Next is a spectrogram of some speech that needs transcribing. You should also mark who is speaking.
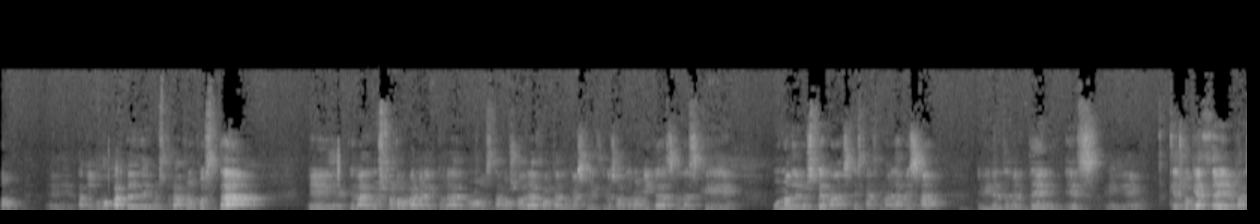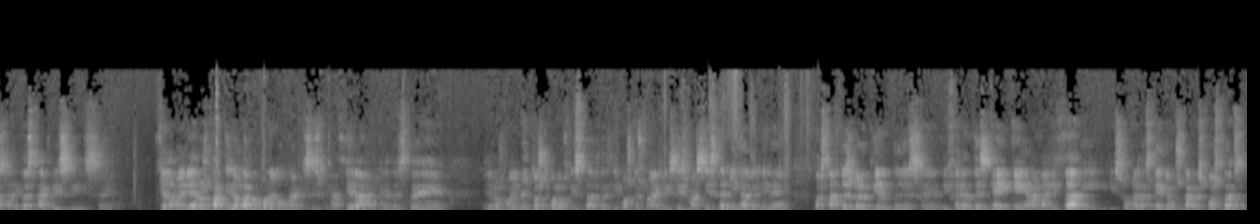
Speaker 1: eh, también como parte de nuestra propuesta eh, que va en nuestro programa electoral. Estamos ahora afrontando unas elecciones autonómicas en las que uno de los temas que está encima de la mesa, evidentemente, es eh, qué es lo que hacer para salir de esta crisis, que la mayoría de los partidos la proponen como una crisis financiera, que desde los movimientos ecologistas decimos que es una crisis más sistémica, que tiene bastantes vertientes eh, diferentes que hay que analizar y, sobre las que hay que buscar respuestas.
